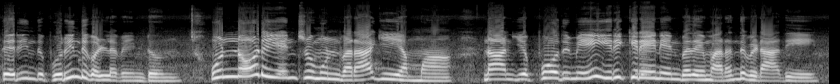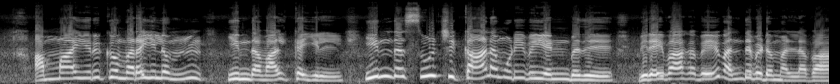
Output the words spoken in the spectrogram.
தெரிந்து புரிந்து கொள்ள வேண்டும். உன்னோடு என்று முன் வராகி அம்மா நான் எப்போதுமே இருக்கிறேன் என்பதை மறந்து விடாதே அம்மா இருக்கும் வரையிலும் இந்த வாழ்க்கையில் இந்த சூழ்ச்சிக்கான முடிவு என்பது விரைவாகவே வந்துவிடும் அல்லவா?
